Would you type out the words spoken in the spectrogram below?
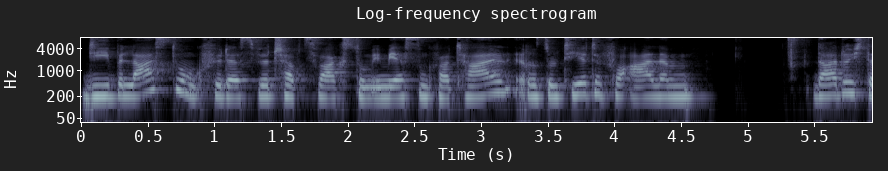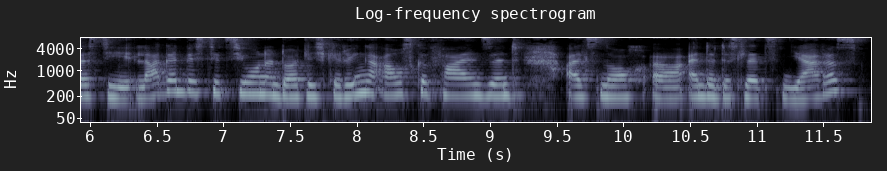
Die Belastung für das Wirtschaftswachstum im ersten Quartal resultierte vor allem Dadurch, dass die Lagerinvestitionen deutlich geringer ausgefallen sind als noch äh, Ende des letzten Jahres.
